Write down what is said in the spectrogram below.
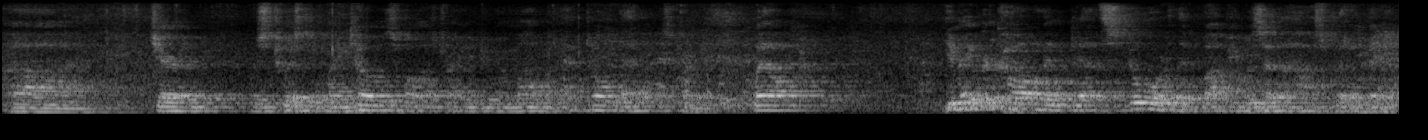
uh, Jared was twisting my toes while I was trying to do my mom. I've told that story. Well, you may recall in Death's Door that Bobby was in a hospital bed.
